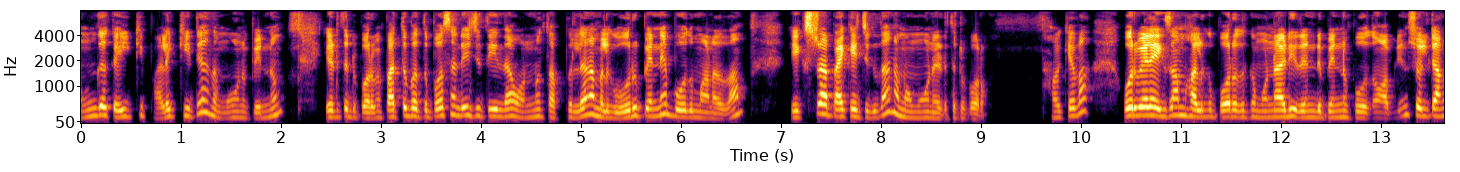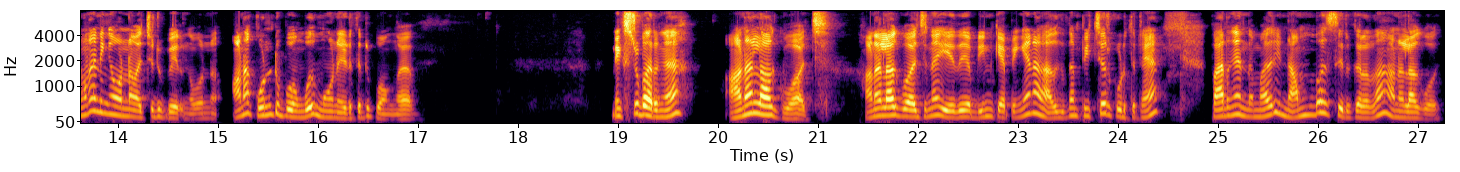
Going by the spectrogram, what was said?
உங்க கைக்கு பழக்கிட்டு அந்த 3 பென்னும் எடுத்துட்டு போறோம். 10, 10% தீர்ந்தா ஒண்ணும் தப்பு இல்ல. நம்மளுக்கு ஒரு பென்னே போதுமானது தான். எக்ஸ்ட்ரா பேக்கேஜுக்கு தான் நம்ம 3 எடுத்துட்டு போறோம். ஓகேவா? ஒருவேளை எக்ஸாம் ஹாலுக்கு போறதுக்கு முன்னாடி ரெண்டு பென்னு போதும் அப்படின்னு சொல்லிட்டாங்கன்னா, நீங்க 1 வச்சுட்டு போயிருங்க 1. ஆனா கொண்டு போகும்போது மூணு எடுத்துட்டு போங்க. நெக்ஸ்ட் பாருங்க. அனலாக் வாட்ச். அனலாக் வாட்ச்னா எது அப்படின்னு கேட்பீங்க. நான் அதுக்கு தான் பிக்சர் கொடுத்துட்டேன் பாருங்க இந்த மாதிரி நம்பர்ஸ் இருக்கிறது தான் அனலாக் வாட்ச்.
